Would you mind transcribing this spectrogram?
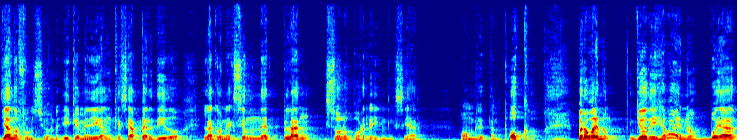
ya no funcione. Y que me digan que se ha perdido la conexión NetPlan solo por reiniciar. Hombre, tampoco. Pero bueno, yo dije, bueno, voy a...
